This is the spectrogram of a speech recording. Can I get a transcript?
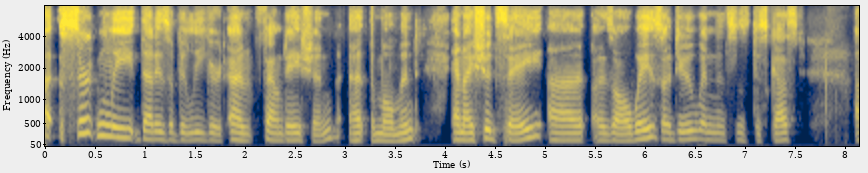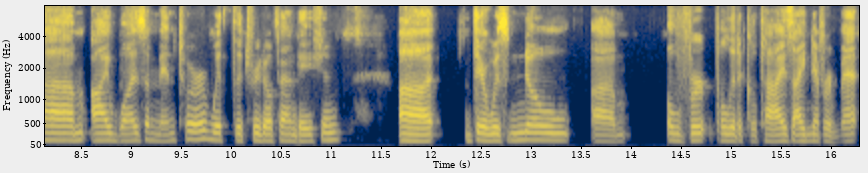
Uh, certainly, that is a beleaguered uh, foundation at the moment. And I should say, uh, as always, I do when this is discussed, um, I was a mentor with the Trudeau Foundation. There was no um, overt political ties. I never met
